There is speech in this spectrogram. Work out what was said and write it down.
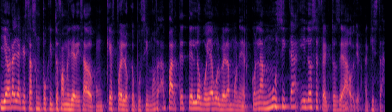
Y ahora ya que estás un poquito familiarizado con qué fue lo que pusimos aparte, te lo voy a volver a poner con la música y los efectos de audio. Aquí está.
